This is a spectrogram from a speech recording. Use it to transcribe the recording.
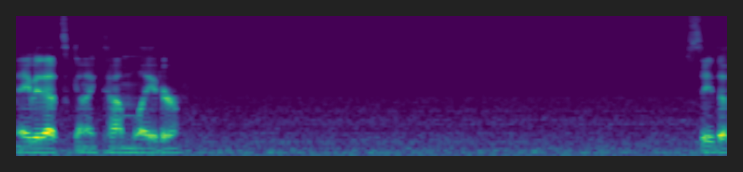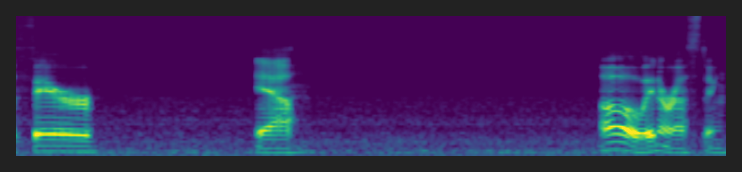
Maybe that's going to come later. See the fare. Yeah. Oh, interesting.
